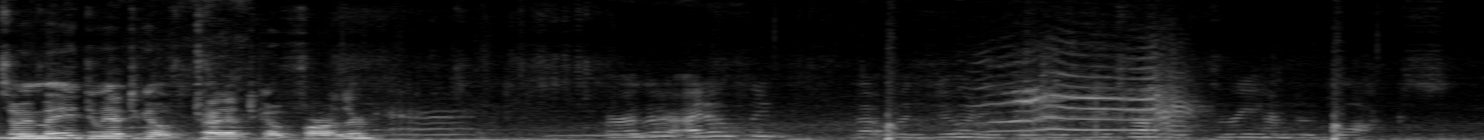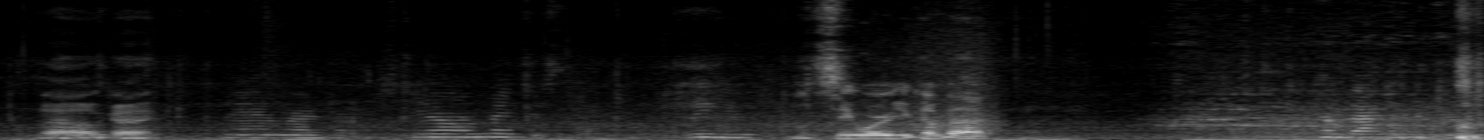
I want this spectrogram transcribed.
So we may. Do we have to go? Try to have to go further? Further, I don't think that would do anything because we traveled 300 blocks. Oh, okay. And. You know, I might just leave you. Let's see where you come back. Come back in the tree.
